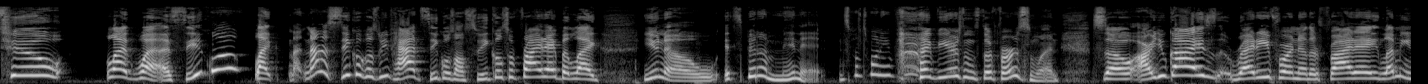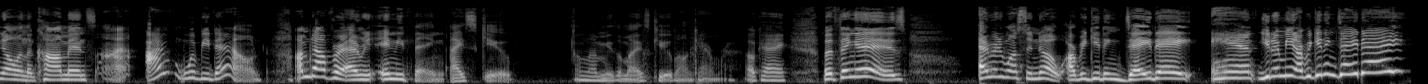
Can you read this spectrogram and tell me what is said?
to like what? A sequel? Like, not, not a sequel because we've had sequels on sequels for Friday, but like, you know, it's been a minute. It's been 25 years since the first one. So, are you guys ready for another Friday? Let me know in the comments. I, I would be down. I'm down for every, anything, Ice Cube. I love me some Ice Cube on camera, okay? But the thing is, everybody wants to know are we getting Day Day and, you know what I mean? Are we getting Day Day?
